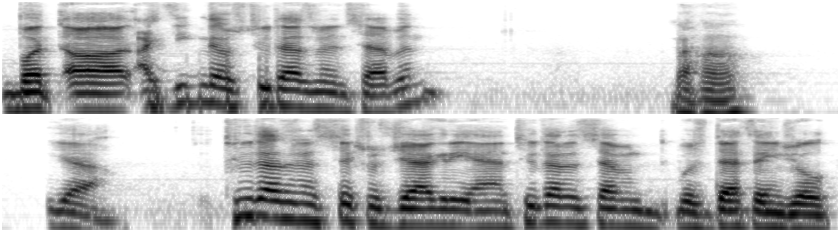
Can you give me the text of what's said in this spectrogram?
but uh I think that was 2007. uh-huh Yeah. 2006 was Jaggedy and 2007 was Death Angel.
